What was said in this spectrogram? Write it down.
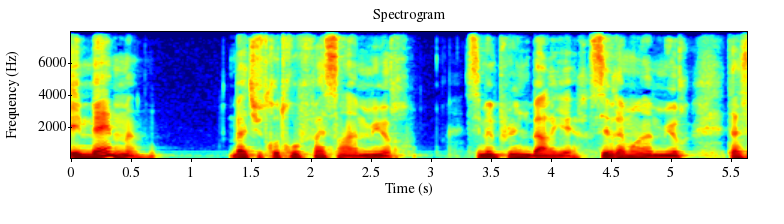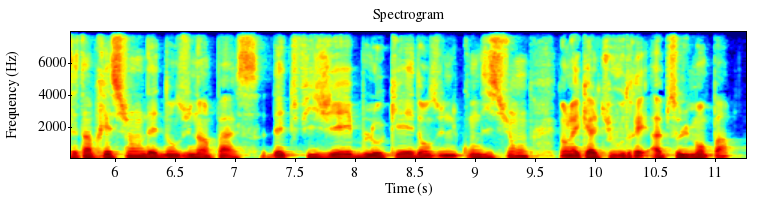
Et même, bah, tu te retrouves face à un mur. C'est même plus une barrière, c'est vraiment un mur. Tu as cette impression d'être dans une impasse, d'être figé, bloqué dans une condition dans laquelle tu voudrais absolument pas.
